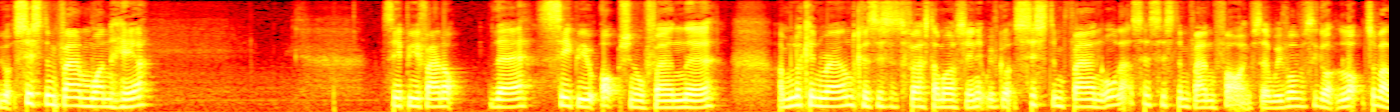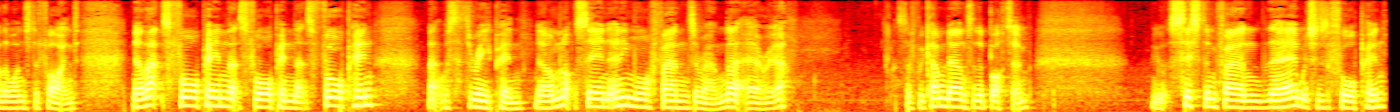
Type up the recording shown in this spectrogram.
we've got system fan one here, CPU fan up there, CPU optional fan there. I'm looking around because this is the first time I've seen it. We've got system fan, all that says system fan 5, so we've obviously got lots of other ones to find. Now that's 4 pin, that's 4 pin, that's 4 pin, that was 3 pin. Now I'm not seeing any more fans around that area. So if we come down to the bottom, we've got system fan there, which is a 4 pin.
